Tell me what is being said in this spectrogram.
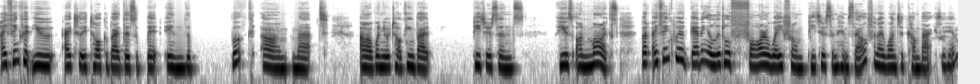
I think that you actually talk about this a bit in the book, um, Matt, uh, when you were talking about Peterson's views on Marx. But I think we're getting a little far away from Peterson himself, and I want to come back to him.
